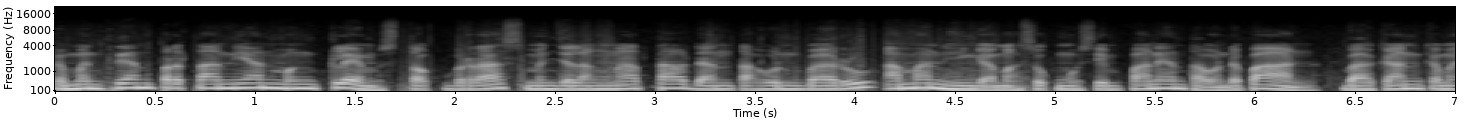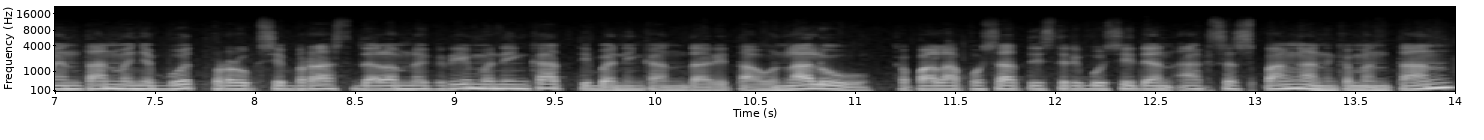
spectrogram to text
Kementerian Pertanian mengklaim stok beras menjelang Natal dan Tahun Baru aman hingga masuk musim panen tahun depan. Bahkan Kementan menyebut produksi beras dalam negeri meningkat dibandingkan dari tahun lalu. Kepala Pusat Distribusi dan Akses Pangan Kementan,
